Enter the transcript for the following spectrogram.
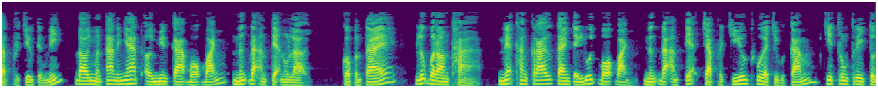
សត្វប្រជៀវទាំងនេះ ដោយមិនអនុញ្ញាតឲ្យមានការបរបាញ់និងដាក់អន្ទាក់នោះឡើយក៏ប៉ុន្តែលោកបារម្ភថា អ្នកខាងក្រៅតែងតែលួចបរបាញ់និងដាក់អន្ទាក់ចាប់ប្រជាវធ្វើអាជីវកម្មជាទ្រង់ទ្រាយតូ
